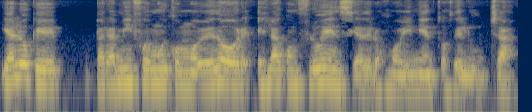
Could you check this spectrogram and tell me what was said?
y algo que para mí fue muy conmovedor es la confluencia de los movimientos de lucha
